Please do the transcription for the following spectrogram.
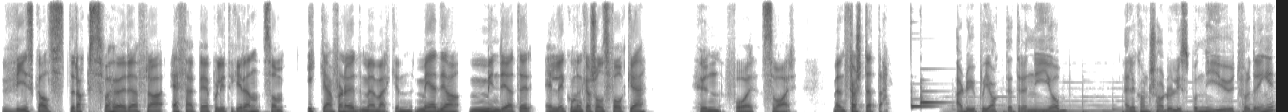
Vi skal straks få høre fra Frp-politikeren som ikke er fornøyd med verken media, myndigheter eller kommunikasjonsfolket. Hun får svar. Men først dette. Er du på jakt etter en ny jobb? Eller kanskje har du lyst på nye utfordringer?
